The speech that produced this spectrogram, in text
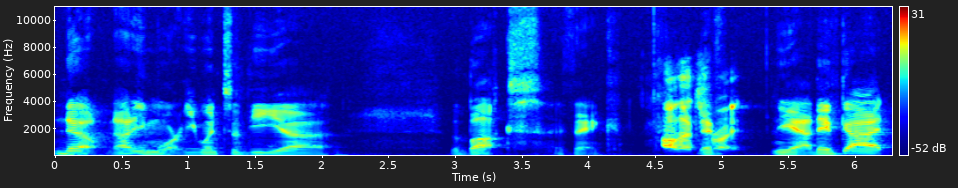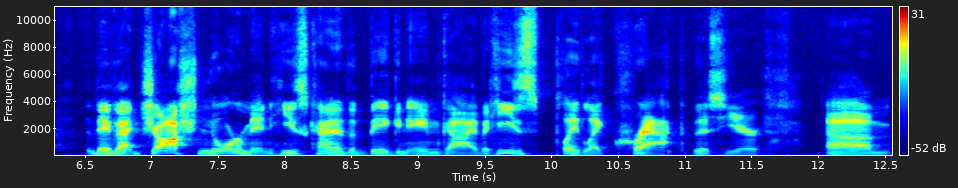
No, not anymore. He went to the uh, the Bucks, I think. Oh, that's They've- right. Yeah, they've got they've got Josh Norman. He's kind of the big name guy, but he's played like crap this year. Um,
